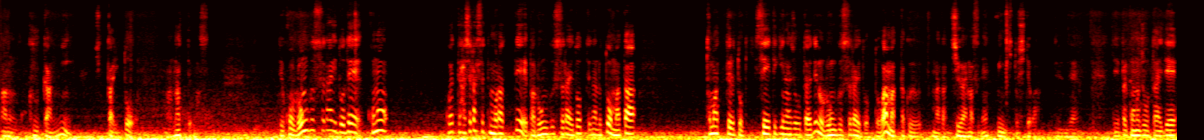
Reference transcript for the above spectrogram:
あの空間にしっかりと、まあ、なってます。で、このロングスライドで、この、こうやって走らせてもらって、やっぱロングスライドってなると、また、止まってる時、静的な状態でのロングスライドとは全くまた違いますね。雰囲気としては。全然。で、やっぱりこの状態で、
